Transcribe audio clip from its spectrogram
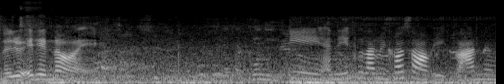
เดี๋ยวดูเอเทนหน่อย นี่ อันนี้คือร้านเป็นข้อสอบอีกร้านหนึ่ง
